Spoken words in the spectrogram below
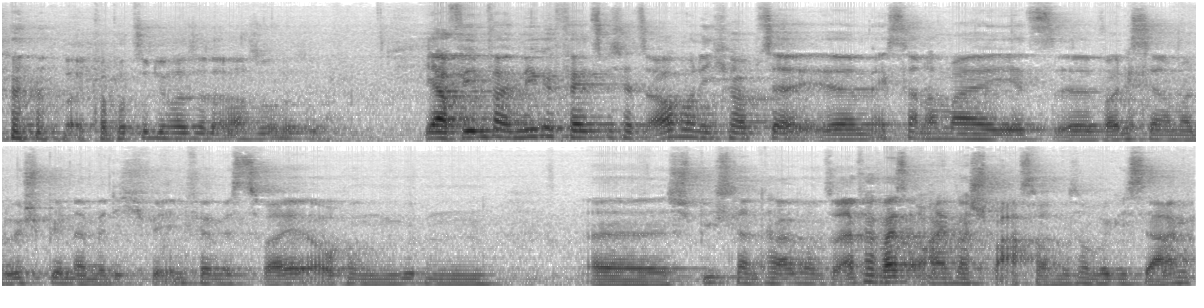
Weil kaputt sind die Häuser danach so oder so. Ja, auf jeden Fall, mir gefällt es bis jetzt auch und ich habe es ja ähm, extra nochmal, jetzt äh, wollte ich es ja nochmal durchspielen, damit ich für Infamous 2 auch einen guten äh, Spielstand habe und so. Einfach, weil es auch einfach Spaß macht, muss man wirklich sagen.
